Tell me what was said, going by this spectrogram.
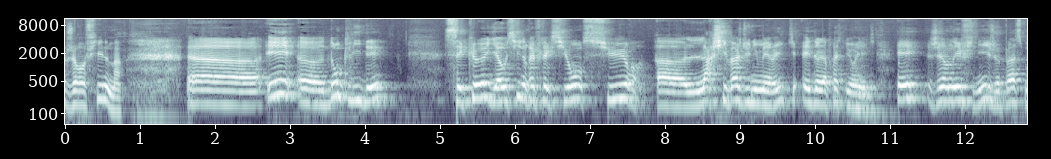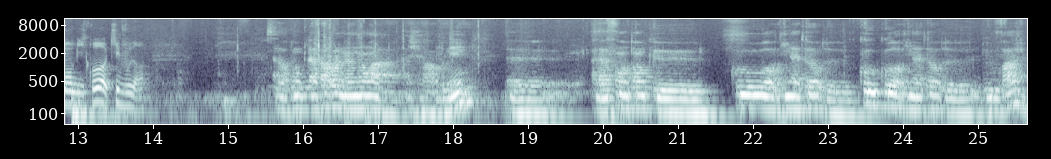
je refilme. Euh, et euh, donc l'idée, c'est qu'il y a aussi une réflexion sur euh, l'archivage du numérique et de la presse numérique. Et j'en ai fini, je passe mon micro à qui le voudra. Alors donc la parole maintenant à, Gérard Bonnet, à la fois en tant que coordinateur de co-coordinateur de l'ouvrage,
